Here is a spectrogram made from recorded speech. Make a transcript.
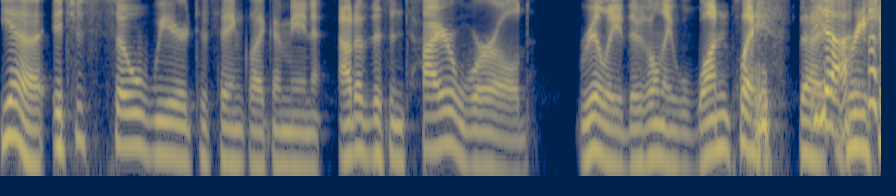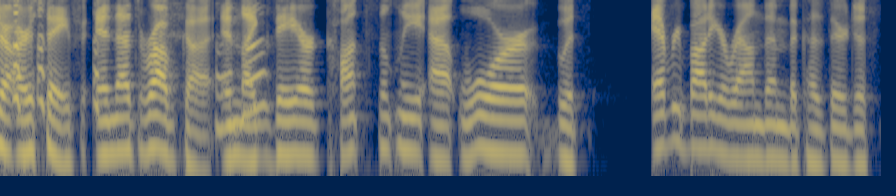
Yeah, it's just so weird to think like I mean, out of this entire world, really, there's only one place that Yeah. Grisha are safe, and that's Ravka. And Uh-huh. like they are constantly at war with everybody around them because they're just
